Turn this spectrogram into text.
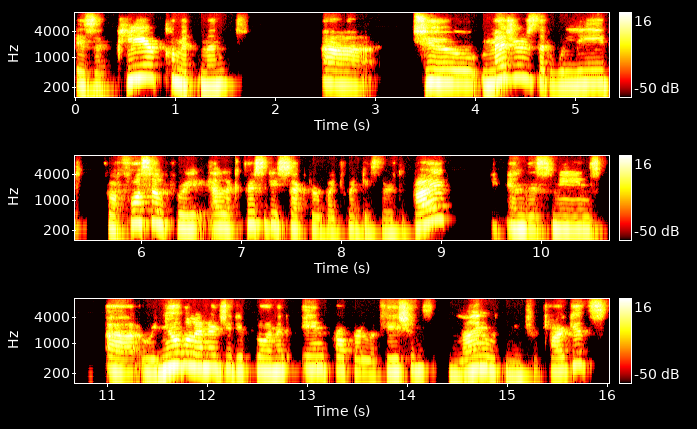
is a clear commitment uh, to measures that will lead to a fossil free electricity sector by 2035. And this means uh, renewable energy deployment in proper locations in line with nature targets,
